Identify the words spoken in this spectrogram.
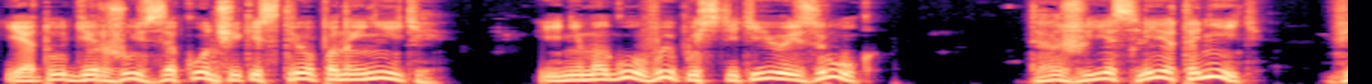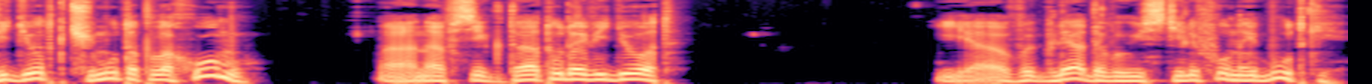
Я тут держусь за кончики стрепанной нити и не могу выпустить ее из рук. Даже если эта нить ведет к чему-то плохому, она всегда туда ведет. Я выглядываю из телефонной будки.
